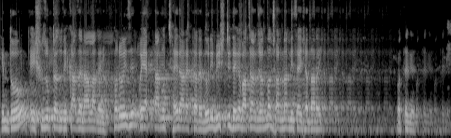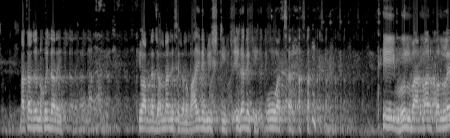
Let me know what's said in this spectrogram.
কিন্তু এই সুযোগটা যদি কাজে না লাগাই, পরে ওই যে ওই এক তাগুদ ছাইরা আর একটা দড়ি বৃষ্টি থেকে বাঁচার জন্য ঝর্ণার নিচে এসে দাঁড়াই। বাঁচার জন্য কই দাঁড়াই? কেউ আপনার ঝর্নার নিচে কেন? বাইরে বৃষ্টি, এখানে কি? ও আচ্ছা। এই ভুল বারবার করলে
